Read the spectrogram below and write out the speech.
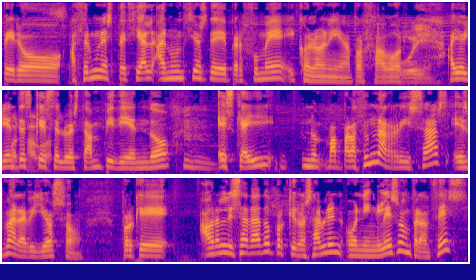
Pero hacer un especial anuncios de perfume y colonia, por favor. Uy, Hay oyentes que se lo están pidiendo. Es que ahí, para hacer unas risas, es maravilloso. Porque ahora les ha dado porque nos hablen o en inglés o en francés.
